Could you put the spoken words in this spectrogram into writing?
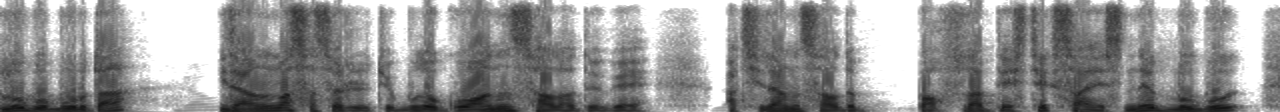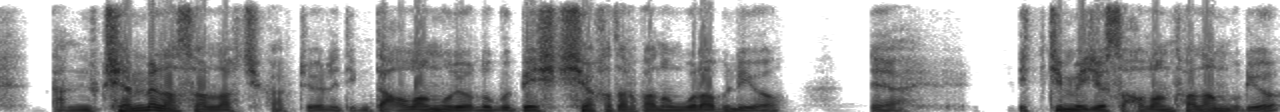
Lubu burada inanılmaz hasar üretiyor. Bu da Guan'ın sağladığı ve Atilla'nın sağladığı buff'lar destek sayesinde Lubu yani mükemmel hasarlar çıkartıyor öyle diyeyim. De alan vuruyor Lubu. 5 kişiye kadar falan vurabiliyor. E, etkin becerisi alan falan vuruyor.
